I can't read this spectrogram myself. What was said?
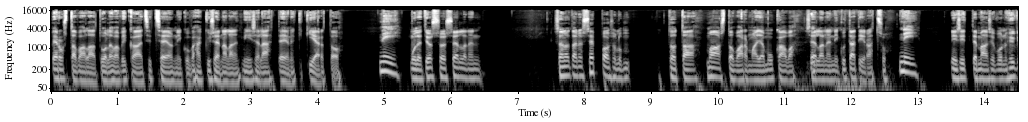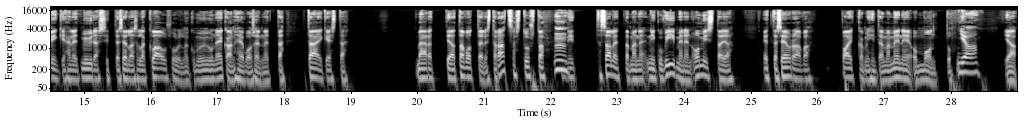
perustavaa laatua oleva vika, että sit se on niinku vähän kyseenalainen, että mihin se lähtee jonnekin kiertoon. Niin, Mutta jos se olisi sellainen, sanotaan jos Seppo olisi ollut tota, maastovarma ja mukava sellainen niin kuin tätiratsu, niin. niin sitten mä olisin voinut hyvinkin hänet myydä sitten sellaisella klausuulilla, kun mä myyn ekan hevosen, että tämä ei kestä määrättyä tavoitteellista ratsastusta, Mm. mm. niin sä olet tämän niin kuin viimeinen omistaja, että seuraava paikka, mihin tämä menee, on monttu. Joo, Ja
